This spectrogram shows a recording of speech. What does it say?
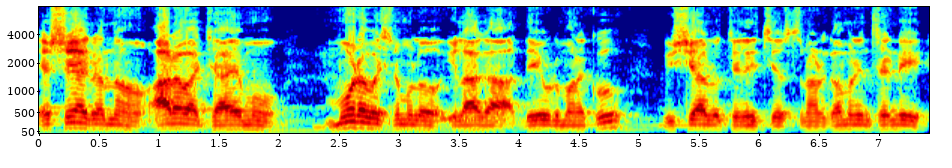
యెషయా గ్రంథం ఆరవ అధ్యాయము మూడవ వచనములో ఇలాగా దేవుడు మనకు విషయాలు తెలియజేస్తున్నాడు గమనించండి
